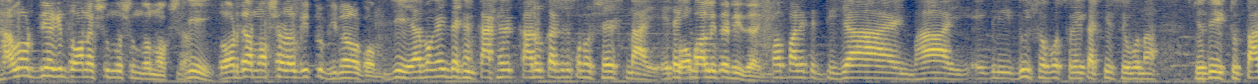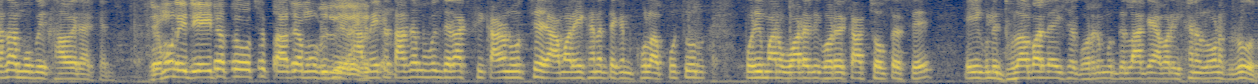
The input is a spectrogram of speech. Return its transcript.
ঝালর দিয়ে কিন্তু অনেক সুন্দর সুন্দর নকশা। জি। দরজার নকশাটাও একটু ভিন্ন রকম? জি এবং এই দেখেন কাঠের কারুকাজের কোনো শেষ নাই। এটা কপালিতে ডিজাইন কপালিতে ডিজাইন ভাই এগুলি দুইশো বছর এই কাঠ কিছু না। যদি একটু তাজা মোবিল খাওয়াই রাখেন। যেমন এই যে এটা তো হচ্ছে তাজা মোবিল দিয়ে আমি এটা তাজা মোবিল দিয়ে রাখছি কারণ হচ্ছে আমার এখানে দেখেন খোলা প্রচুর পরিমাণ ওয়াটারি ঘরের কাজ চলতেছে। এইগুলি ধুলাবালে এসে ঘরের মধ্যে লাগে আবার এখানে অনেক রোদ।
